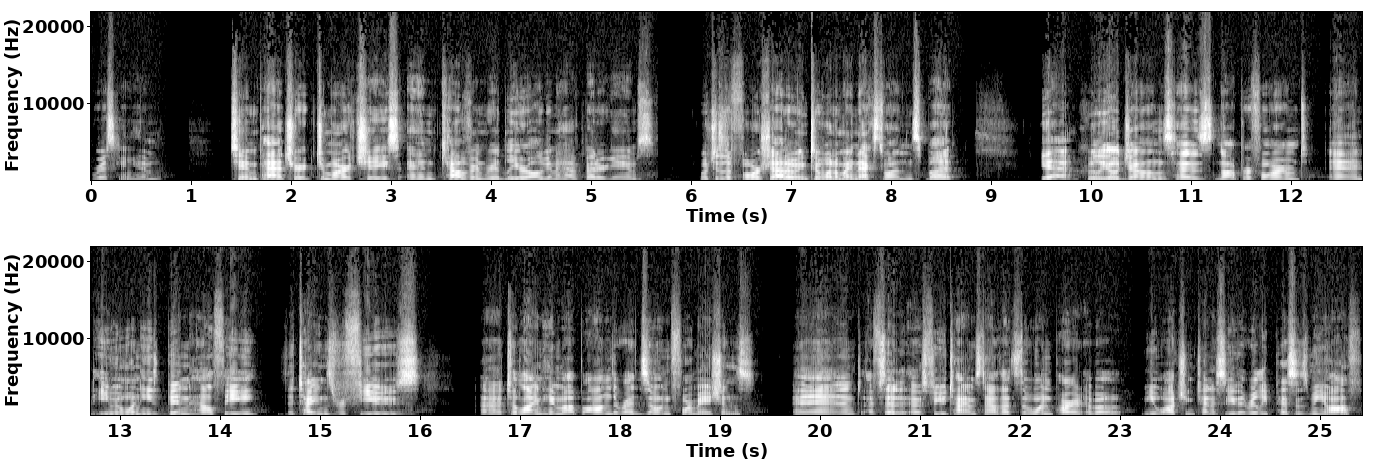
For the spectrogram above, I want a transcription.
risking him. Tim Patrick, Ja'Marr Chase, and Calvin Ridley are all going to have better games, which is a foreshadowing to one of my next ones. But yeah, Julio Jones has not performed, and even when he's been healthy, the Titans refuse uh, to line him up on the red zone formations. And I've said it a few times now. That's the one part about me watching Tennessee that really pisses me off.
